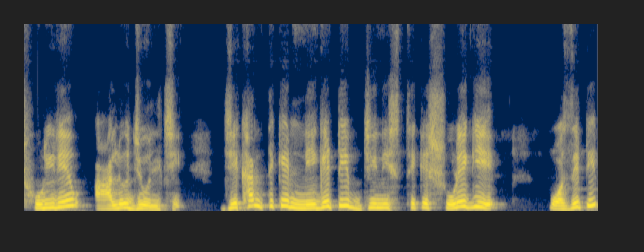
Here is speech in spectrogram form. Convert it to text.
শরীরেও আলো জ্বলছে। যেখান থেকে নেগেটিভ জিনিস থেকে সরে গিয়ে পজিটিভ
